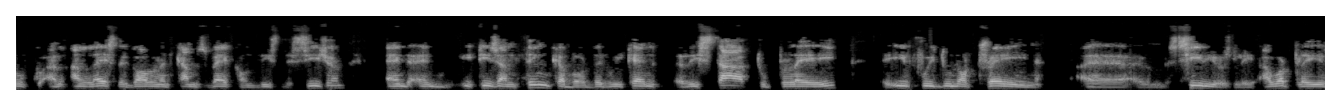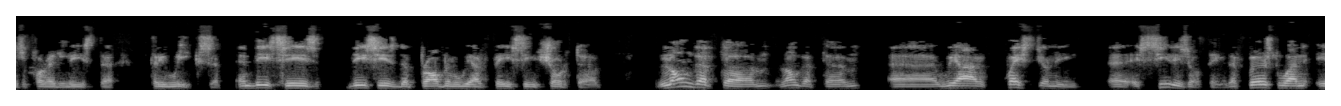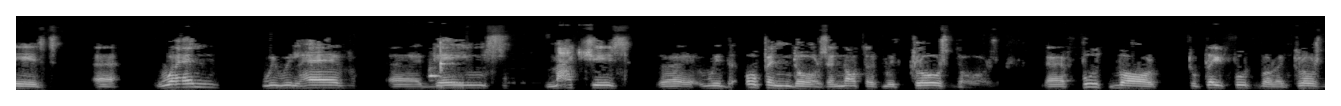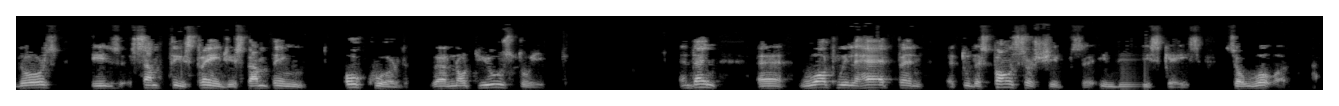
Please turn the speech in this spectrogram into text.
unless the government comes back on this decision, and and it is unthinkable that we can restart to play if we do not train uh, seriously our players for at least uh, three weeks. And this is this is the problem we are facing short term. Longer term, longer term, uh, we are questioning uh, a series of things. The first one is uh, when we will have uh, games, matches with open doors and not with closed doors. football to play football and closed doors is something strange, is something awkward. We are not used to it. And then uh, what will happen to the sponsorships in this case? So what,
